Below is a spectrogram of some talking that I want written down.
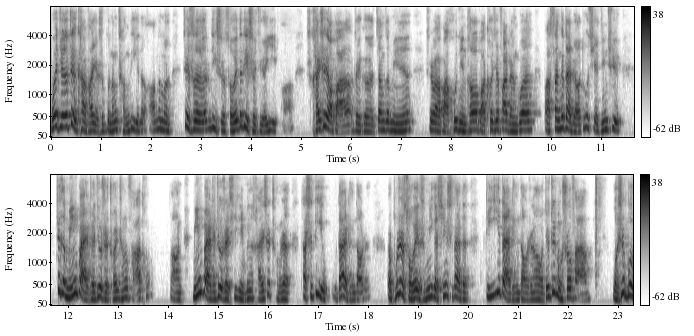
我也觉得这个看法也是不能成立的啊。那么这次历史所谓的历史决议啊，还是要把这个江泽民。是吧？把胡锦涛、把科学发展观、把三个代表都写进去，这个明摆着就是传承法统啊！明摆着就是习近平还是承认他是第五代领导人，而不是所谓的什么一个新时代的第一代领导人啊！我觉得这种说法，我是不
